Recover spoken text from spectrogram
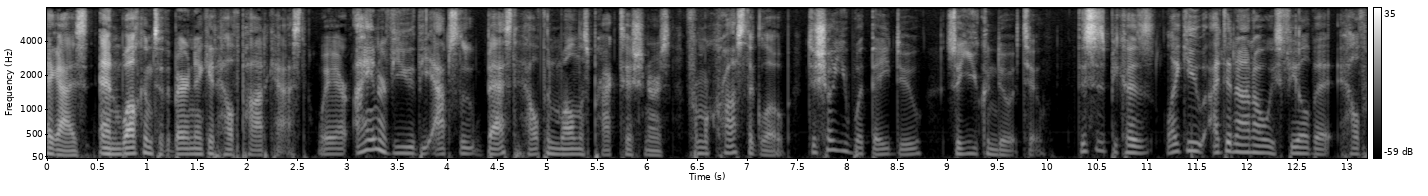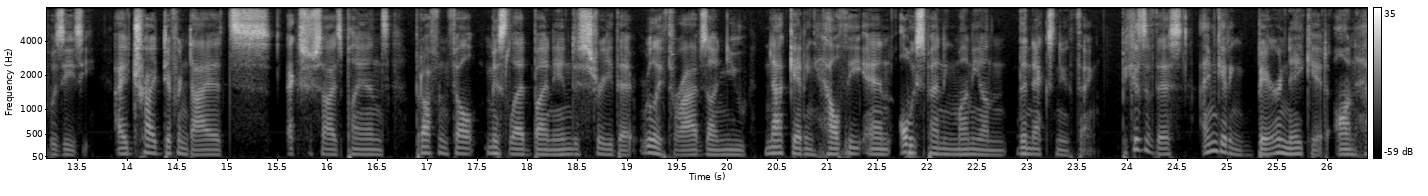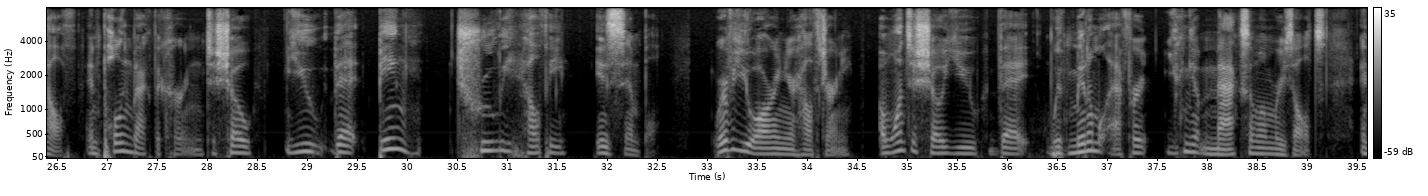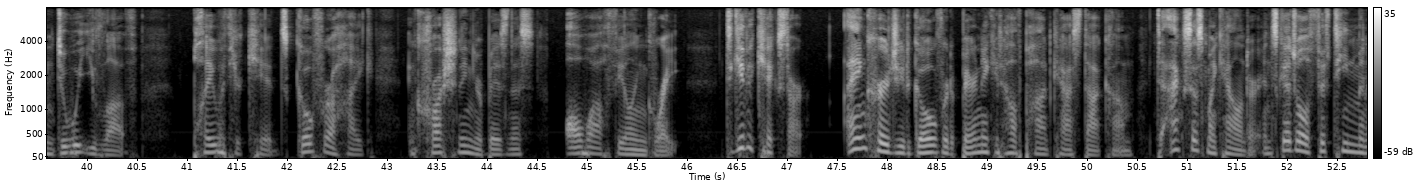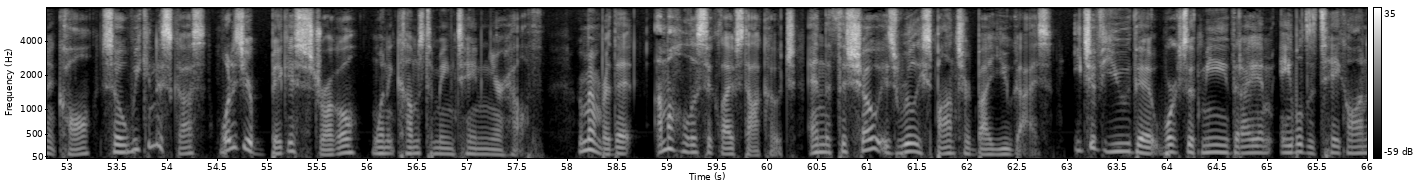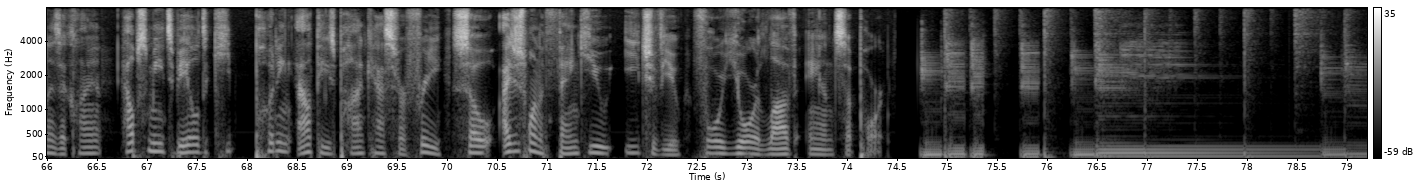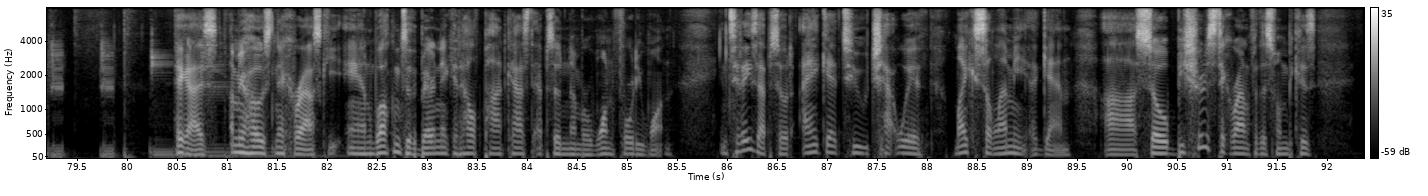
Hey guys, and welcome to the Bare Naked Health Podcast, where I interview the absolute best health and wellness practitioners from across the globe to show you what they do so you can do it too. This is because, like you, I did not always feel that health was easy. I had tried different diets, exercise plans, but often felt misled by an industry that really thrives on you not getting healthy and always spending money on the next new thing. Because of this, I'm getting bare naked on health and pulling back the curtain to show you that being truly healthy is simple. Wherever you are in your health journey, I want to show you that with minimal effort, you can get maximum results and do what you love. Play with your kids, go for a hike, and crush it in your business, all while feeling great. To give a kickstart, I encourage you to go over to barenakedhealthpodcast.com to access my calendar and schedule a 15 minute call so we can discuss what is your biggest struggle when it comes to maintaining your health. Remember that I'm a holistic lifestyle coach and that the show is really sponsored by you guys. Each of you that works with me that I am able to take on as a client helps me to be able to keep putting out these podcasts for free. So I just want to thank you, each of you, for your love and support. Hey guys, I'm your host, Nick Horowski, and welcome to the Bare Naked Health Podcast, episode number 141. In today's episode, I get to chat with Mike Salemi again. Uh, so be sure to stick around for this one because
